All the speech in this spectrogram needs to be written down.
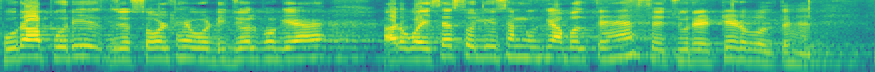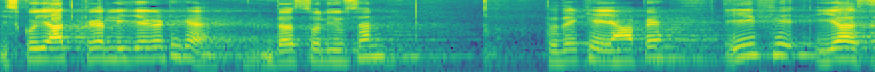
पूरा पूरी जो सोल्ट है वो डिजोल्व हो गया है। और वैसा सोल्यूशन को क्या बोलते हैं? सेचूरेटेड बोलते हैं। इसको याद कर लीजिएगा, ठीक है? द सोल्यूशन तो देखिए यहाँ पे if yes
